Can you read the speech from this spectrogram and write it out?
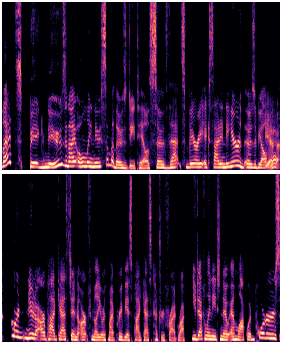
that's big news, and I only knew some of those details. So that's very exciting to hear. Those of y'all yeah. who are new to our podcast and aren't familiar with my previous podcast, Country Fried Rock, you definitely need to know M. Lockwood Porter's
